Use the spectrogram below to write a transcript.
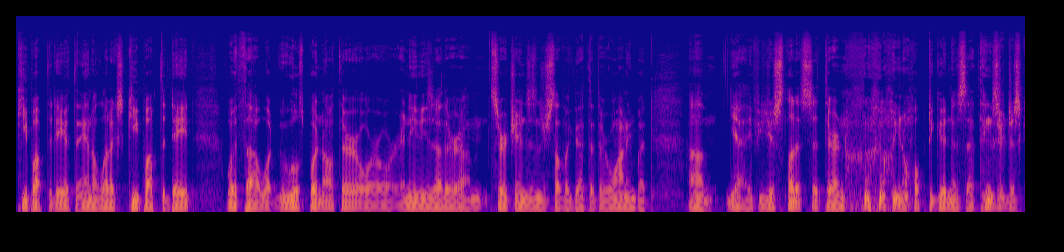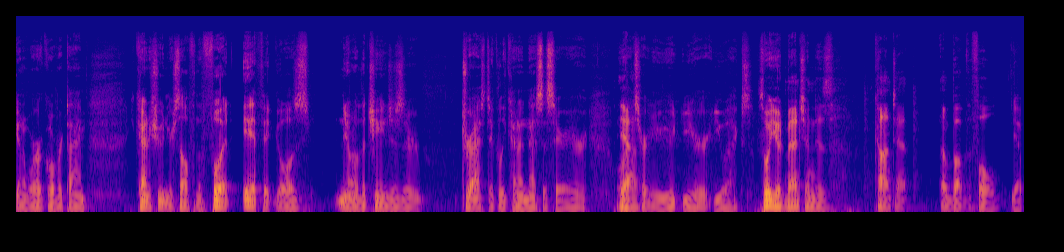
keep up to date with the analytics, keep up to date with uh, what Google's putting out there or, or any of these other um, search engines or stuff like that that they're wanting. But um, yeah, if you just let it sit there and you know hope to goodness that things are just going to work over time, you're kind of shooting yourself in the foot if it goes. You know, the changes are drastically kind of necessary or, or Yeah. it's hurting your, your UX. So what you had mentioned is content above the fold. Yep.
